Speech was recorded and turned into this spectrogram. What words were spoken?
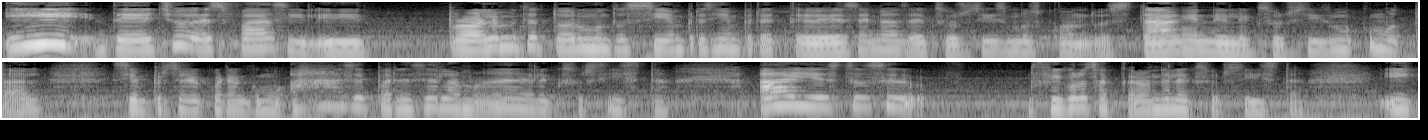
y de hecho es fácil y probablemente todo el mundo siempre, siempre que ve escenas de exorcismos, cuando están en el exorcismo como tal, siempre se recuerdan como, ah, se parece a la madre del exorcista. Ay, esto se fijo lo sacaron del exorcista y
